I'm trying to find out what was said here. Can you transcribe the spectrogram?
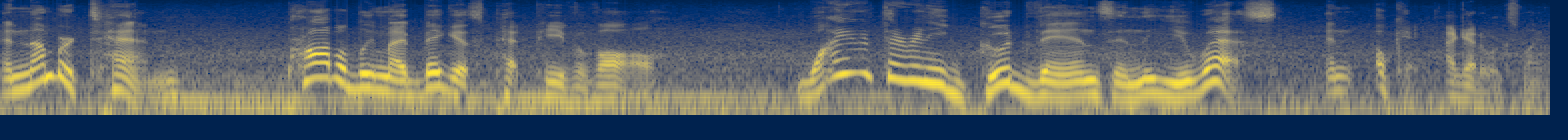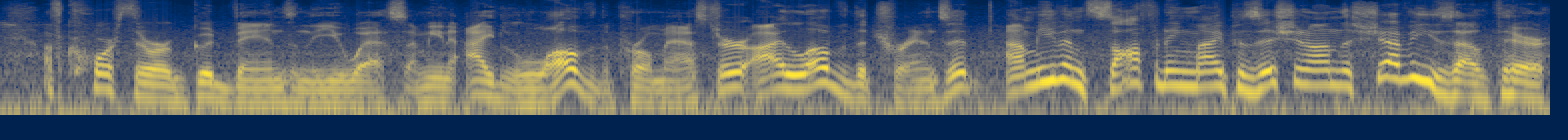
And number 10, probably my biggest pet peeve of all, why aren't there any good vans in the US? And okay, I got to explain. Of course, there are good vans in the US. I mean, I love the ProMaster, I love the Transit. I'm even softening my position on the Chevys out there.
